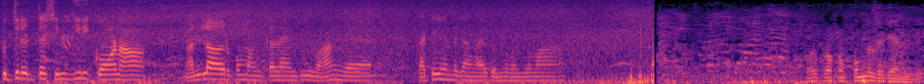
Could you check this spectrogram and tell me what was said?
புத்தூர் அடுத்த சிங்கிரி கோணம் நல்லா இருக்கும் அங்கிள் ஆண்டி. வாங்க. கட்டி வந்துருக்காங்க. கொஞ்சம் கொஞ்சமாக ஒரு பக்கம் பொங்கல் ரெடியாக இருந்தது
